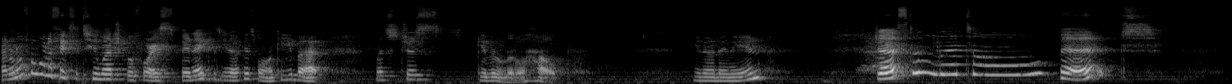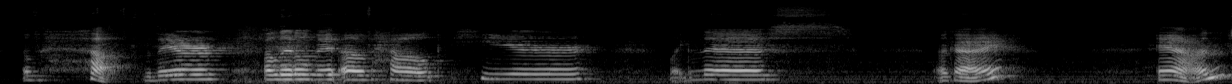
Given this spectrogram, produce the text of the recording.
I don't know if I wanna fix it too much before I spin it, because you know it gets wonky, but let's just give it a little help. You know what I mean? Just a little bit of help there a little bit of help here, like this, okay? And,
